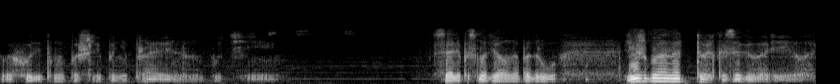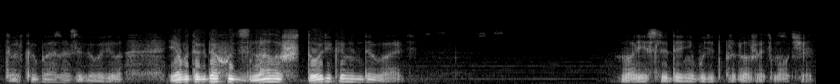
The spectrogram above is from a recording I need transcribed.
Выходит, мы пошли по неправильному пути. Салли посмотрела на подругу. Лишь бы она только заговорила, только бы она заговорила. Я бы тогда хоть знала, что рекомендовать. Ну, а если Дэнни будет продолжать молчать?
